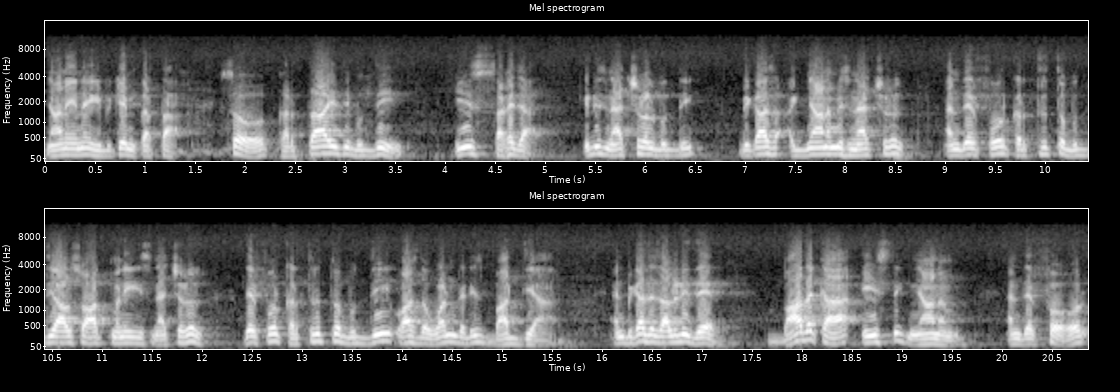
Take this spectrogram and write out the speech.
Jnanena he became Karta. So, Karta iti buddhi is Sahaja. It is natural buddhi because Ajnanam is natural and therefore Kartrutva Buddhi also Atmani is natural. Therefore Kartrutva Buddhi was the one that is Badhya. And because it's already there, Badaka is the Jnanam. And therefore,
